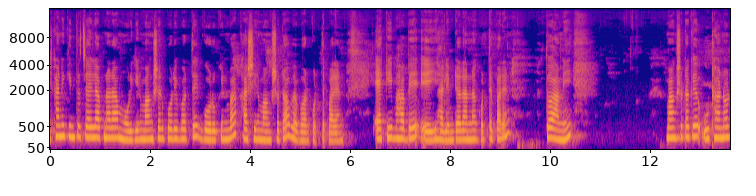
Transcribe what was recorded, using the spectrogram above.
এখানে কিন্তু চাইলে আপনারা মুরগির মাংসের পরিবর্তে গরু কিংবা খাসির মাংসটাও ব্যবহার করতে পারেন। একইভাবে এই হালিমটা রান্না করতে পারেন। তো আমি মাংসটাকে উঠানোর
